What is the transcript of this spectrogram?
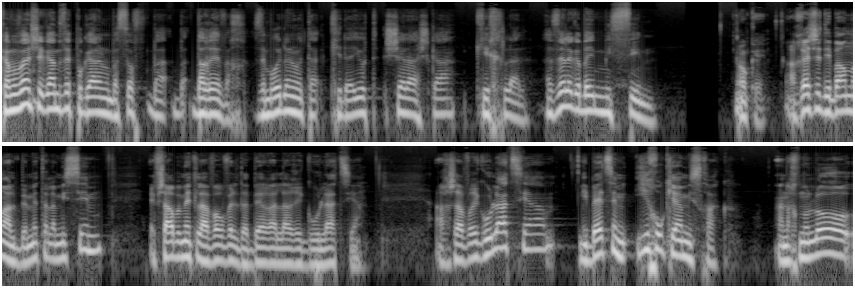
כמובן שגם זה פוגע לנו בסוף ב- ב- ברווח. זה מוריד לנו את הכדאיות של ההשקעה ככלל. אז זה לגבי מיסים. אוקיי. אחרי שדיברנו על, באמת על המיסים, אפשר באמת לעבור ולדבר על הרגולציה. עכשיו, רגולציה היא בעצם אי חוקי המשחק. אנחנו לא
